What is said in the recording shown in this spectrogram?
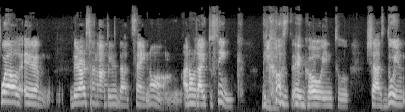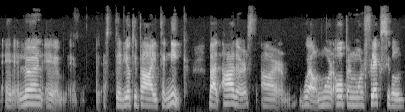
Well, um, there are some athletes that say, no, I don't like to think mm-hmm. because mm-hmm. they go into just doing, uh, learn a, a stereotyped technique. But others are, well, more open, more flexible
